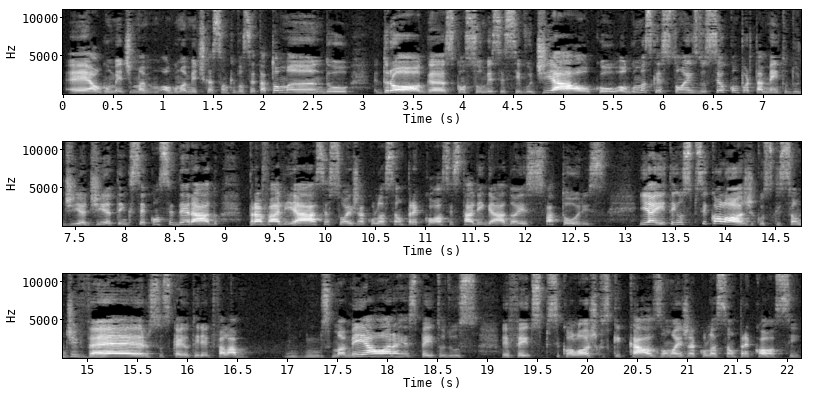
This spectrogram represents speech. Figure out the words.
é, alguma, medicação que você está tomando, drogas, consumo excessivo de álcool, algumas questões do seu comportamento do dia a dia tem que ser considerado para avaliar se a sua ejaculação precoce está ligado a esses fatores. E aí tem os psicológicos, que são diversos, que aí eu teria que falar uma meia hora a respeito dos efeitos psicológicos que causam a ejaculação precoce.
